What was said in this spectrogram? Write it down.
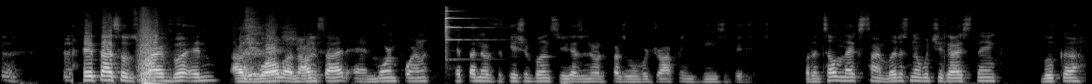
hit that subscribe button as well alongside, and more importantly, hit that notification button so you guys are notified when we're dropping these videos. But until next time, let us know what you guys think. Luka,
